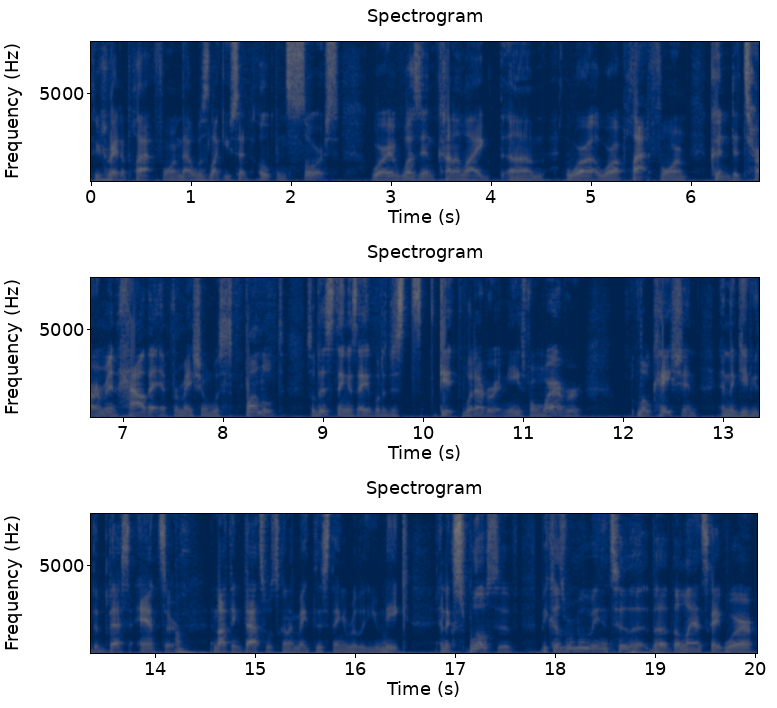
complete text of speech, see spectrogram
to create a platform that was like you said, open source, where it wasn't kind of like um, where where a platform couldn't determine how that information was funneled. So this thing is able to just get whatever it needs from wherever location and then give you the best answer. And I think that's what's going to make this thing really unique and explosive because we're moving into the, the, the landscape where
